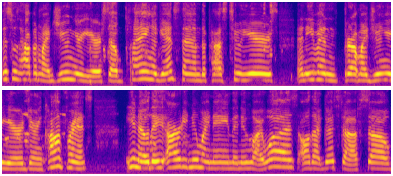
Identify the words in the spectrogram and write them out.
This was happened my junior year, so playing against them the past two years, and even throughout my junior year during conference, you know they already knew my name, they knew who I was, all that good stuff. So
